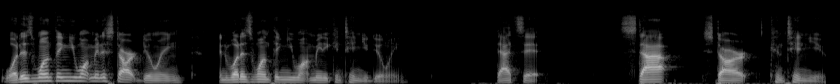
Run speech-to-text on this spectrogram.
What is one thing you want me to start doing? And what is one thing you want me to continue doing?" That's it. Stop, start, continue.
